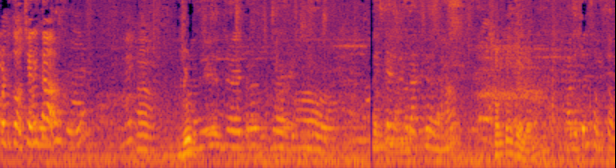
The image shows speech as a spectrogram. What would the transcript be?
పట్టుకో చరిత. సొంతం చెల్లేనా వాళ్ళిద్దరు సొంతం.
